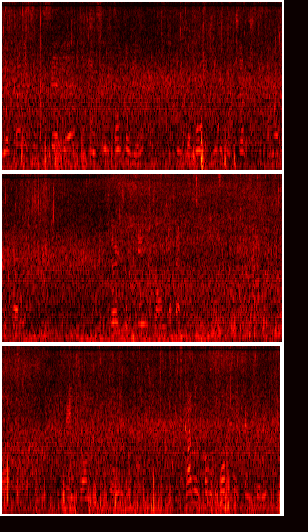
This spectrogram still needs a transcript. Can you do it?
We are coming to this area, you can see in front of you, it is the most beautiful church in Macedonia. The Church of St. John the Baptist. St. John the It's coming from 14th century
